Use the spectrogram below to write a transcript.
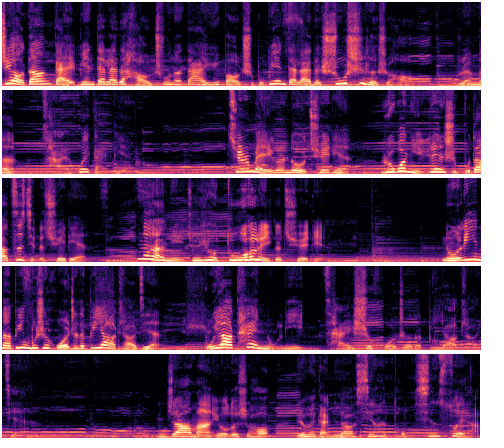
只有当改变带来的好处呢大于保持不变带来的舒适的时候，人们才会改变。其实每一个人都有缺点，如果你认识不到自己的缺点，那你就又多了一个缺点。努力呢，并不是活着的必要条件，不要太努力才是活着的必要条件。你知道吗？有的时候人会感觉到心很痛，心碎哈。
